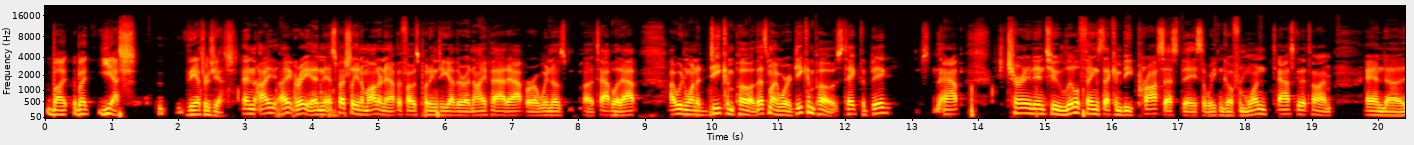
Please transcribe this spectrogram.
but but yes, the answer is yes. And I, I agree. And especially in a modern app, if I was putting together an iPad app or a Windows uh, tablet app, I would want to decompose. That's my word decompose. Take the big app, turn it into little things that can be process based, so we can go from one task at a time. And uh,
